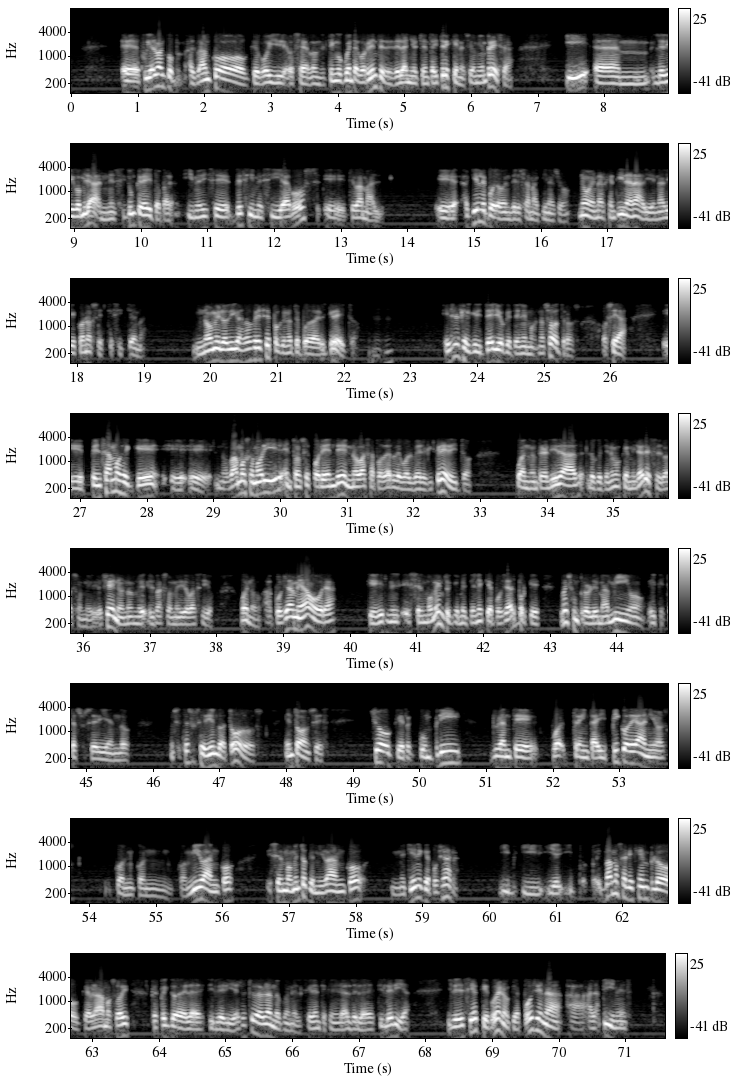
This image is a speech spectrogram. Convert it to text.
eh, fui al banco, al banco que voy, o sea, donde tengo cuenta corriente desde el año 83 que nació mi empresa y em, le digo, mira, necesito un crédito para... Y me dice, decime si a vos eh, te va mal, eh, ¿a quién le puedo vender esa máquina yo? No, en Argentina nadie, nadie conoce este sistema. No me lo digas dos veces porque no te puedo dar el crédito. Ese es el criterio que tenemos nosotros. O sea, eh, pensamos de que nos vamos a morir, entonces por ende no vas a poder devolver el crédito cuando en realidad lo que tenemos que mirar es el vaso medio lleno, no el vaso medio vacío. Bueno, apoyame ahora, que es, el momento en que me tenés que apoyar, porque no es un problema mío el que está sucediendo, nos está sucediendo a todos. Entonces, yo que cumplí durante treinta y pico de años con, con, con mi banco, es el momento que mi banco me tiene que apoyar y, y, vamos al ejemplo que hablábamos hoy respecto de la destilería. Yo estuve hablando con el gerente general de la destilería y le decía que, bueno, que apoyen a, las pymes,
